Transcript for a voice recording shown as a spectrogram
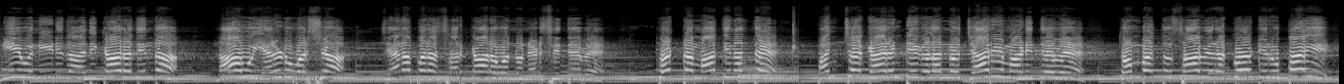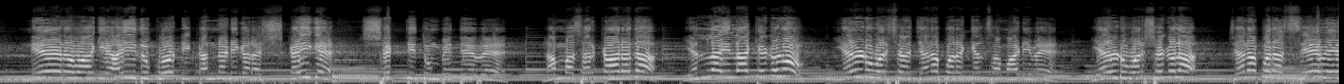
ನೀವು ನೀಡಿದ ಅಧಿಕಾರದಿಂದ ನಾವು ಎರಡು ವರ್ಷ ಜನಪರ ಸರ್ಕಾರವನ್ನು ನಡೆಸಿದ್ದೇವೆ. ಕೊಟ್ಟ ಮಾತಿನಂತೆ ಪಂಚ ಗ್ಯಾರಂಟಿಗಳನ್ನು ಜಾರಿ ಮಾಡಿದ್ದೇವೆ. ತೊಂಬತ್ತು ಸಾವಿರ ಕೋಟಿ ರೂಪಾಯಿ ನೇರವಾಗಿ ಐದು ಕೋಟಿ ಕನ್ನಡಿಗರ ಕೈಗೆ ಶಕ್ತಿ ತುಂಬಿದ್ದೇವೆ. ನಮ್ಮ ಸರ್ಕಾರದ ಎಲ್ಲ ಇಲಾಖೆಗಳು ಎರಡು ವರ್ಷ ಜನಪರ ಕೆಲಸ ಮಾಡಿವೆ. ಎರಡು ವರ್ಷಗಳ ಜನಪರ ಸೇವೆಯ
